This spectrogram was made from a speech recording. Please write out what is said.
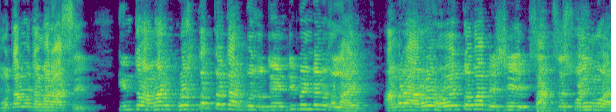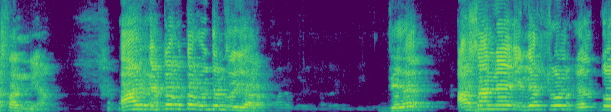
মতামত আমার আছে। কিন্তু আমার প্রস্তাবটা থাকব, যদি ইন্ডিপেন্ডেন্ট খেলায় আমরা আরও হয়তো বা বেশি সাকসেস করিমু আসান নিয়া আর একটা কথা কইতাম স্যার যে আসানে ইলেকশন খেলতো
